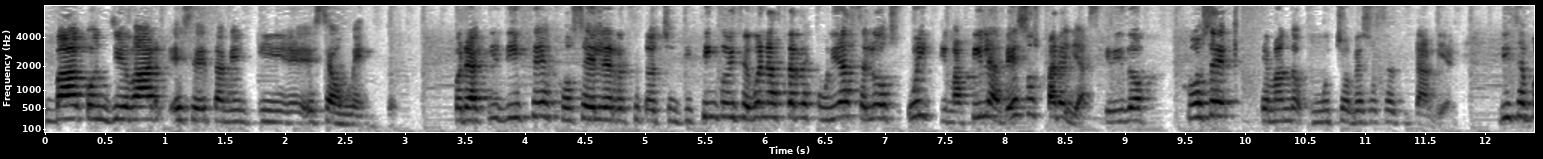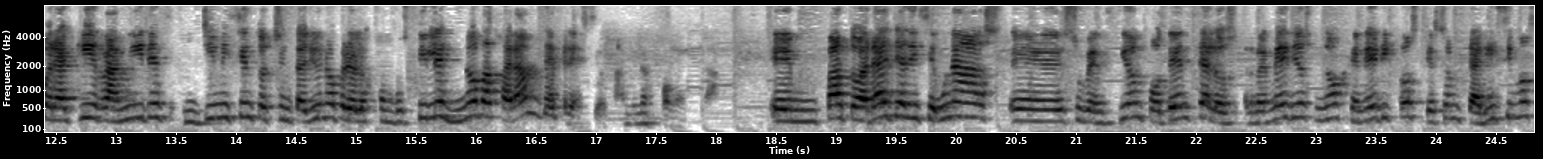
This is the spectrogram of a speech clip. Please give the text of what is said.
va a conllevar ese también ese aumento. Por aquí dice José LRZ85, dice, buenas tardes comunidad, saludos, última fila, besos para allá. Querido José, te mando muchos besos a ti también. Dice por aquí Ramírez, Jimmy 181, pero los combustibles no bajarán de precio, también nos comenta. Em, Pato Araya dice, una eh, subvención potente a los remedios no genéricos que son carísimos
